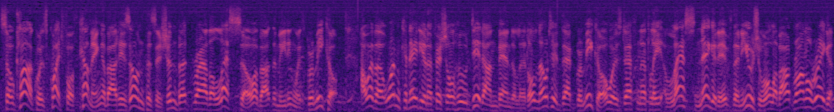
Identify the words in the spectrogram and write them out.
So Clark was quite forthcoming about his own position, but rather less so about the meeting with Gromyko. However, one Canadian official who did unbend a little noted that Gromyko was definitely less negative than usual about Ronald Reagan.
